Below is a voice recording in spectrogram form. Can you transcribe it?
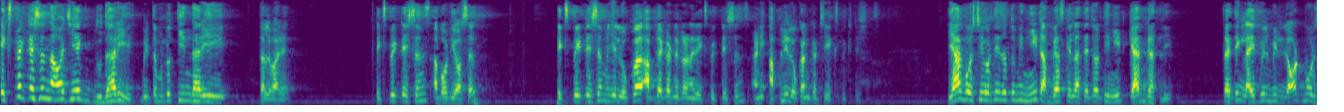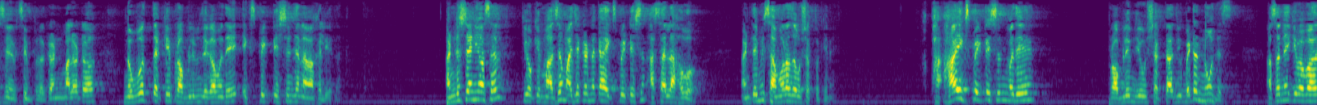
एक्सपेक्टेशन नावाची एक दुधारी मी तर म्हणतो तीनधारी तलवार आहे. Expectations about yourself expectation म्हणजे लोक आपल्याकडनं करणारे एक्सपेक्टेशन आणि आपली लोकांकडची एक्सपेक्टेशन या गोष्टीवरती जर तुम्ही नीट अभ्यास केला त्याच्यावरती नीट कॅप घातली तर I think life will be lot more simple कारण मला वाटतं नव्वद टक्के प्रॉब्लेम जगामध्ये एक्सपेक्टेशनच्या नावाखाली येतात. अंडरस्टँड युअर सेल्फ की ओके माझं माझ्याकडनं काय एक्सपेक्टेशन असायला हवं? आणि ते मी सामोरा जाऊ शकतो की नाही? हा- हा एक्सपेक्टेशनमध्ये प्रॉब्लेम येऊ शकतात. यू बेटर नो दिस असं नाही की बाबा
